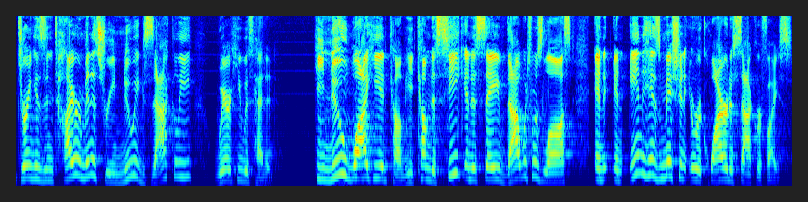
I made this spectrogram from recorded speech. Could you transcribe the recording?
during his entire ministry, knew exactly where he was headed. He knew why he had come. He'd come to seek and to save that which was lost, and, and in his mission, it required a sacrifice.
